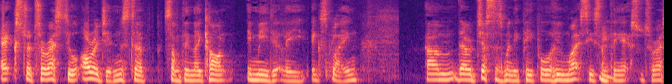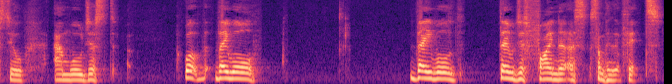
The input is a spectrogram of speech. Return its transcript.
extraterrestrial origins to something they can't immediately explain, um, there are just as many people who might see something extraterrestrial and will just well, they will they will they will just find a, a- something that fits.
